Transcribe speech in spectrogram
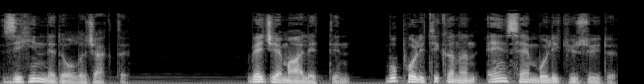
zihinle de olacaktı. Ve Cemalettin, bu politikanın en sembolik yüzüydü.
